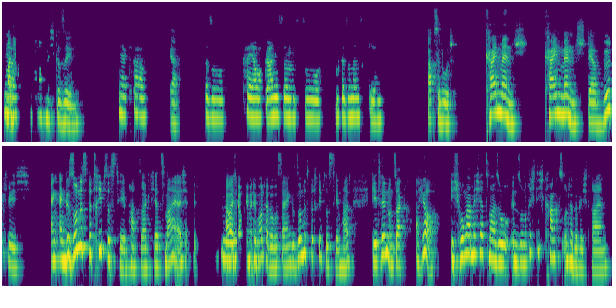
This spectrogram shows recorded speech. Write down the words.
Man, ja. hat es nur noch nicht gesehen. Ja, klar. Ja. Also kann ja auch gar nicht sonst so in Resonanz gehen. Absolut. Kein Mensch, kein Mensch, der wirklich ein, ein gesundes Betriebssystem hat, sage ich jetzt mal. Ja, ich, mhm. arbeite auch hier mit dem Unterbewusstsein, ein gesundes Betriebssystem hat, geht hin und sagt, ach ja, ich hungere mich jetzt mal so in so ein richtig krankes Untergewicht rein.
